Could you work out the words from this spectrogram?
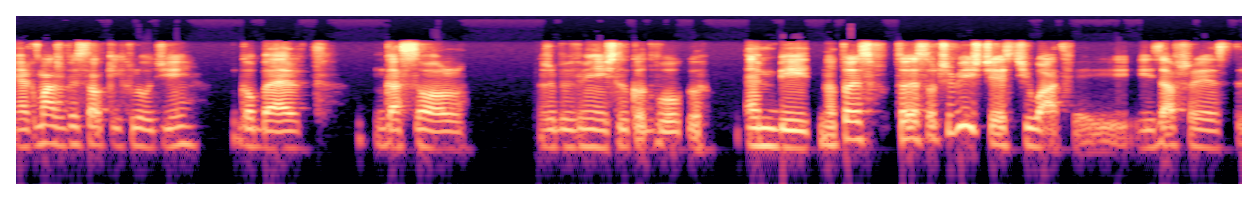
jak masz wysokich ludzi, Gobert, Gasol, żeby wymienić tylko dwóch, Embiid, no to jest, to jest oczywiście, jest ci łatwiej i, i zawsze jest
